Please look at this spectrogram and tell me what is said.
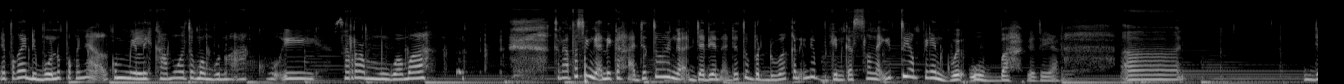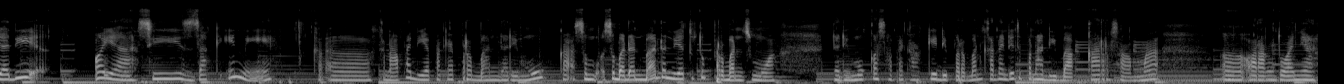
ya pokoknya dibunuh pokoknya aku milih kamu untuk membunuh aku. Ih serem gua mah. Kenapa sih nggak nikah aja tuh nggak jadian aja tuh berdua? Kan ini bikin kesel. Nah itu yang pengen gue ubah gitu ya. Uh, jadi oh ya si Zack ini uh, kenapa dia pakai perban dari muka? Sebadan badan dia tuh perban semua. Dari muka sampai kaki diperban karena dia tuh pernah dibakar sama uh, orang tuanya.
